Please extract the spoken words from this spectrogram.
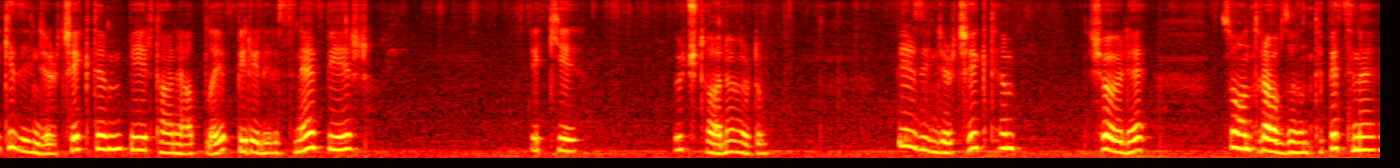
2 zincir çektim. Bir tane atlayıp bir ilerisine bir 2 3 tane ördüm. Bir zincir çektim. Şöyle son trabzanın tepesine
